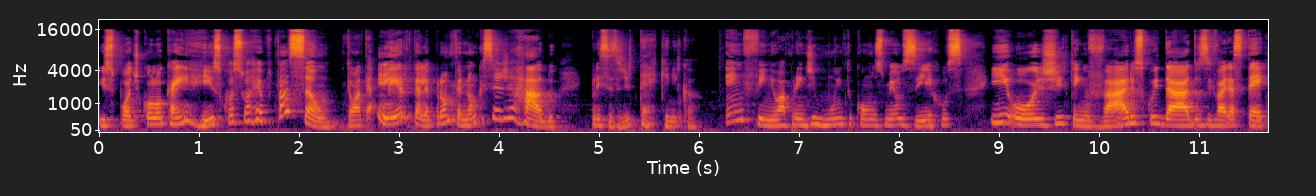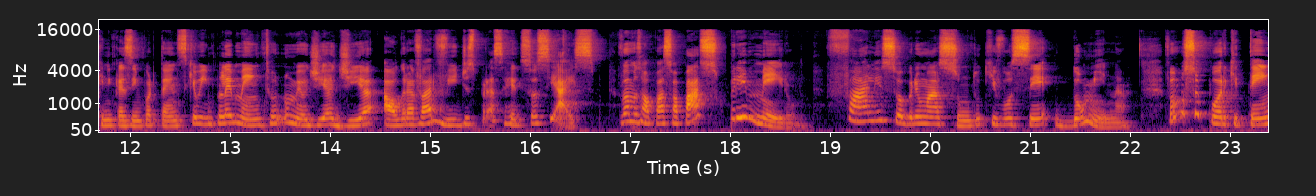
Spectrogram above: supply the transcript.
isso pode colocar em risco a sua reputação. Então, até ler teleprompter, não que seja errado, precisa de técnica. Enfim, eu aprendi muito com os meus erros e hoje tenho vários cuidados e várias técnicas importantes que eu implemento no meu dia a dia ao gravar vídeos para as redes sociais. Vamos ao passo a passo? Primeiro, fale sobre um assunto que você domina. Vamos supor que tem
